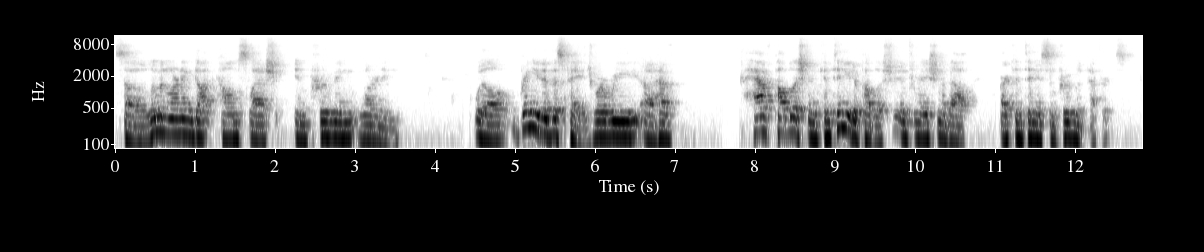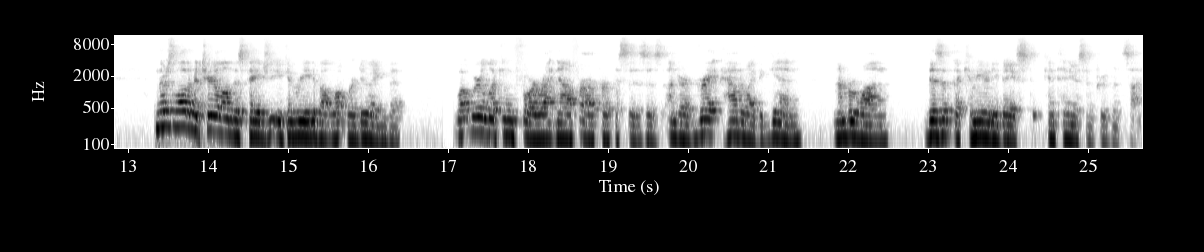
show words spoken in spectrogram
So lumenlearning.com slash improving learning will bring you to this page where we uh, have have published and continue to publish information about our continuous improvement efforts. And there's a lot of material on this page that you can read about what we're doing, but what we're looking for right now for our purposes is under a great how do I begin, number one, visit the community-based continuous improvement site.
